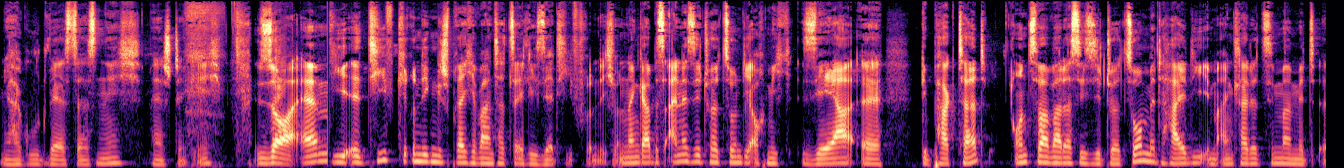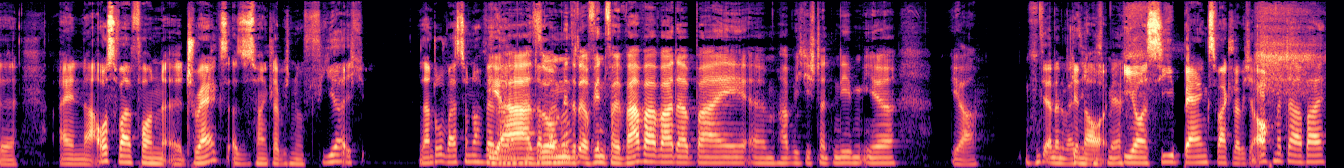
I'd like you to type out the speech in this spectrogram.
Ja gut, wer ist das nicht? Hashtag ich. So, ähm, die äh, tiefgründigen Gespräche waren tatsächlich sehr tiefgründig. Und dann gab es eine Situation, die auch mich sehr äh, gepackt hat. Und zwar war das die Situation mit Heidi im Ankleidezimmer mit äh, einer Auswahl von äh, Tracks. Also es waren, glaube ich, nur vier. Ich Sandro, weißt du noch, wer ja, da so war? auf jeden Fall Wawa war dabei, ähm, habe ich, die stand neben ihr. Ja, Die anderen weiß genau. ich nicht mehr. EOC Banks war, glaube ich, auch mit dabei.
